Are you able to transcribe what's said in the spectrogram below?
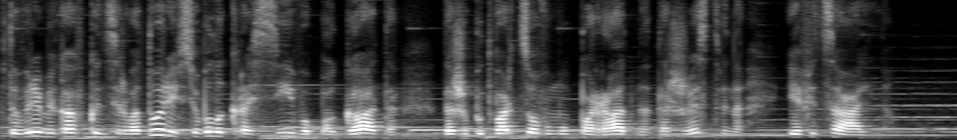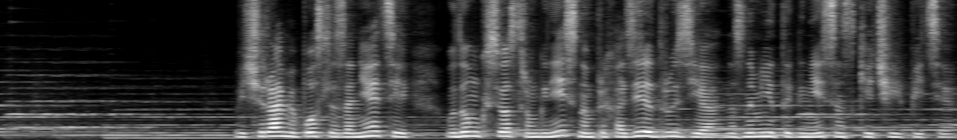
в то время как в консерватории все было красиво, богато, даже по-дворцовому парадно, торжественно и официально. Вечерами после занятий в дом к сестрам Гнесиным приходили друзья на знаменитые гнесинские чаепития.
